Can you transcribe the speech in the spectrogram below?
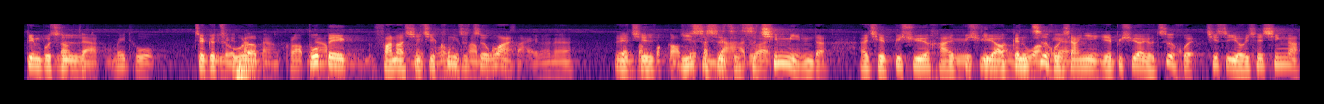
并不是这个除了不被烦恼习气控制之外，而且意思是指是清明的。而且必须还必须要跟智慧相应，也必须要有智慧。其实有一些心啊，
